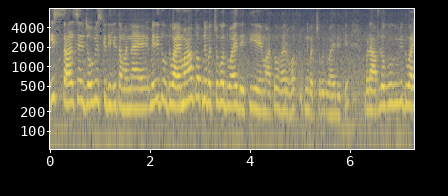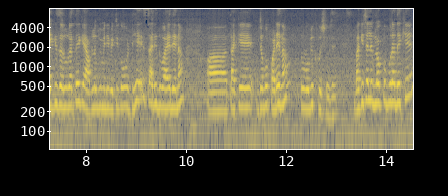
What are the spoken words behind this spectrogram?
इस साल से जो भी उसकी दिली तमन्ना है, मेरी तो दुआएँ, माँ तो अपने बच्चों को दुआएँ देती है, माँ तो हर वक्त अपने बच्चों को दुआएँ देती है बट आप लोगों को भी दुआएँ की ज़रूरत है कि आप लोग भी मेरी बेटी को ढेर सारी दुआएँ देना ताकि जब वो पढ़े ना तो वो भी खुश हो जाए। बाकी चलिए ब्लॉग को पूरा देखिए।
